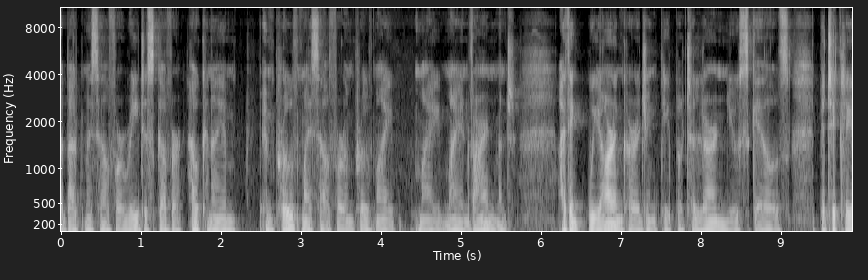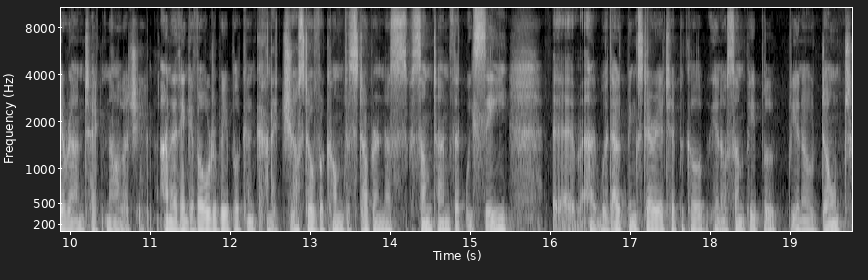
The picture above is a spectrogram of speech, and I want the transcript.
about myself or rediscover? How can I Im- improve myself or improve my, my, my environment? I think we are encouraging people to learn new skills, particularly around technology. And I think if older people can kind of just overcome the stubbornness sometimes that we see, uh, uh without being stereotypical, you know, some people, you know, don't,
